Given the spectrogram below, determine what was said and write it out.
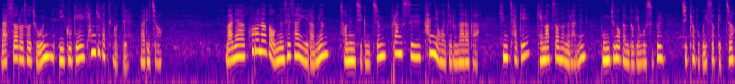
낯설어서 좋은 이국의 향기 같은 것들 말이죠. 만약 코로나가 없는 세상이라면 저는 지금쯤 프랑스 칸 영화제로 날아가 힘차게 개막 선언을 하는 봉준호 감독의 모습을 지켜보고 있었겠죠.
